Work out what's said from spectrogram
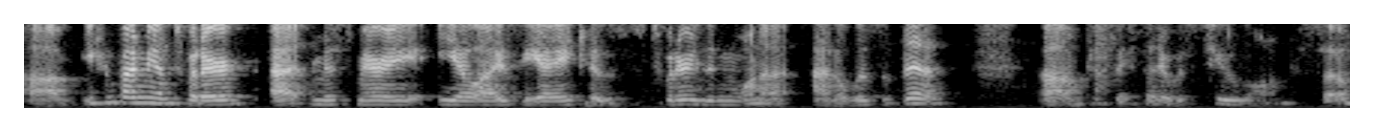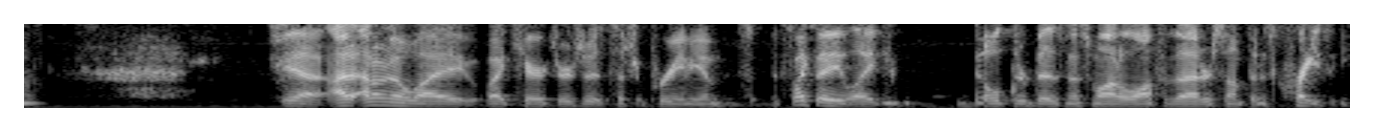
Um, you can find me on Twitter at Miss Mary Eliza because Twitter didn't want to add Elizabeth because um, they said it was too long. So yeah, I, I don't know why why characters are such a premium. It's it's like they like built their business model off of that or something. It's crazy.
